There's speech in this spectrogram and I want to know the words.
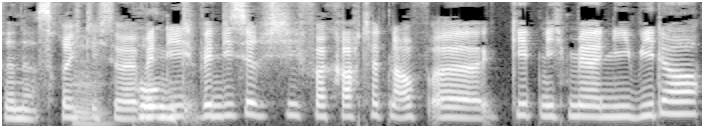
drin. Das ist richtig so. Wenn die, wenn die sie richtig verkracht hätten auf äh, geht nicht mehr, nie wieder.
